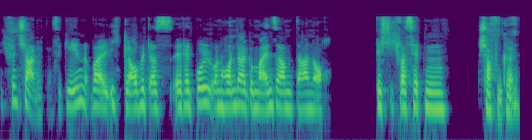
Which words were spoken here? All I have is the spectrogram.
ich finde es schade, dass sie gehen, weil ich glaube, dass Red Bull und Honda gemeinsam da noch richtig was hätten schaffen können.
